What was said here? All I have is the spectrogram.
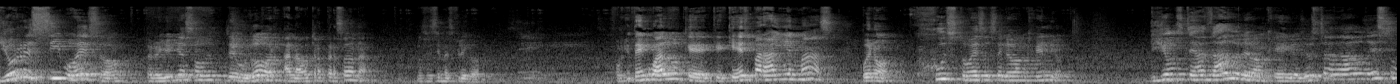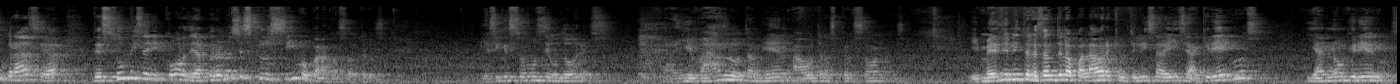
yo recibo eso, pero yo ya soy deudor a la otra persona. No sé si me explico. Porque tengo algo que, que, que es para alguien más. Bueno, justo eso es el Evangelio. Dios te ha dado el Evangelio, Dios te ha dado de su gracia, de su misericordia, pero no es exclusivo para nosotros. Y así que somos deudores para llevarlo también a otras personas. Y me es bien interesante la palabra que utiliza ahí, dice a griegos y a no griegos.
